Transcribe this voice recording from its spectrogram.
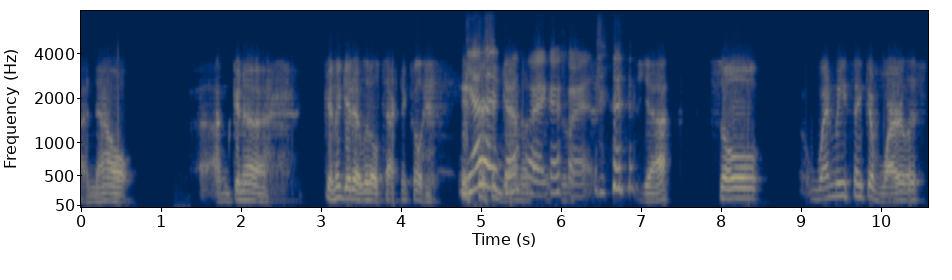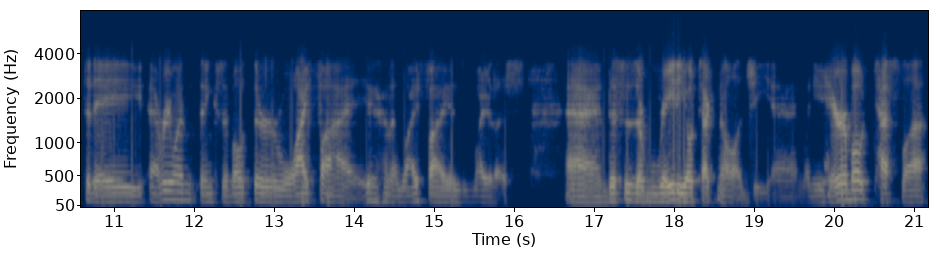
And now I'm gonna gonna get a little technical. Yeah, go for it. Go for it. yeah. So when we think of wireless today, everyone thinks about their Wi-Fi. The Wi-Fi is wireless, and this is a radio technology. And when you hear about Tesla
